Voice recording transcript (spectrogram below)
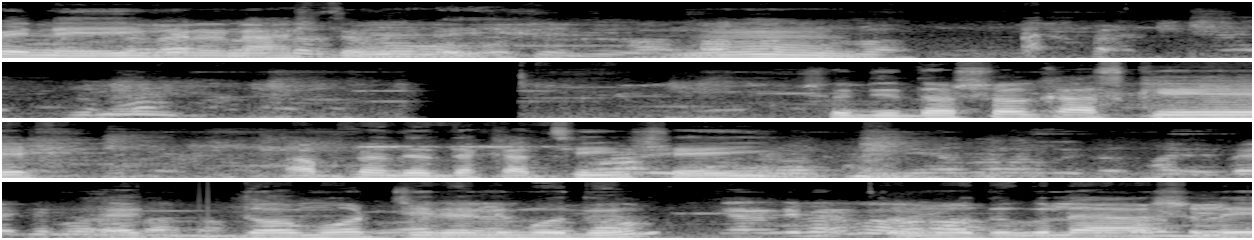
পাই নাই এই কারণে আসতে পারি নাই। শুধু দর্শক আজকে আপনাদের দেখাচ্ছি সেই একদম অরিজিনালি মধু। তো মধুগুলা আসলে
